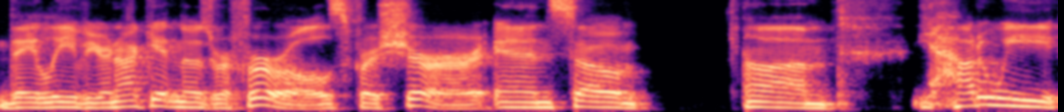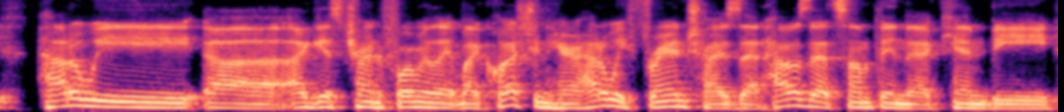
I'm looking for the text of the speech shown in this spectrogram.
They leave. You're not getting those referrals for sure sure. And so um how do we how do we uh i guess trying to formulate my question here how do we franchise that? How is that something that can be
